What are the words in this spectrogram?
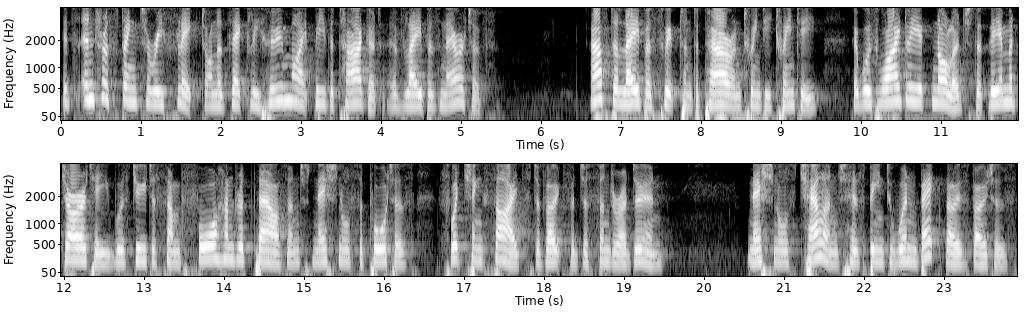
it's interesting to reflect on exactly who might be the target of Labour's narrative. After Labour swept into power in 2020, it was widely acknowledged that their majority was due to some 400,000 national supporters switching sides to vote for Jacinda Ardern. National's challenge has been to win back those voters,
